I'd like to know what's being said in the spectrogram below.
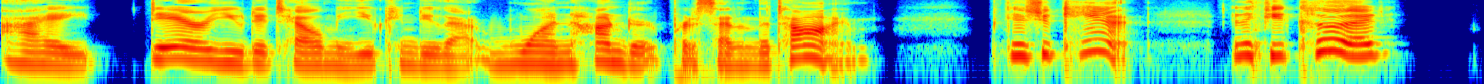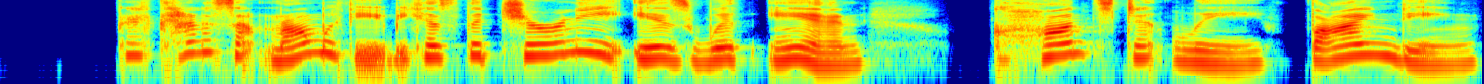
I dare you to tell me you can do that 100% of the time because you can't. And if you could, there's kind of something wrong with you because the journey is within constantly finding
